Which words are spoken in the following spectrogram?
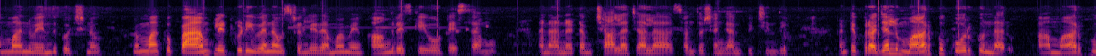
అమ్మ నువ్వు ఎందుకు వచ్చినావు? మాకు ప్యాంప్లెట్ కూడా ఇవ్వని అవసరం లేదమ్మా మేము కాంగ్రెస్కే ఓటేస్తాము అని అనటం చాలా చాలా సంతోషంగా అనిపించింది. అంటే ప్రజలు మార్పు కోరుకున్నారు. ఆ మార్పు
